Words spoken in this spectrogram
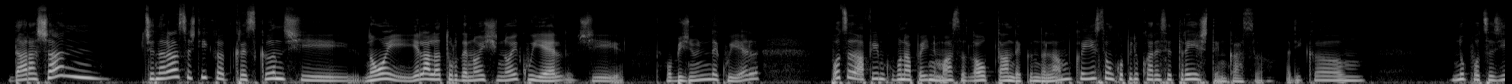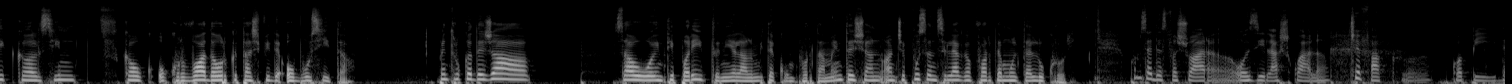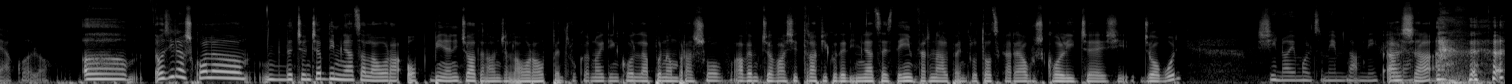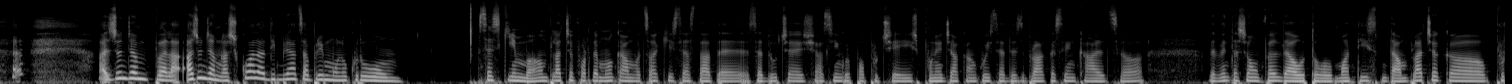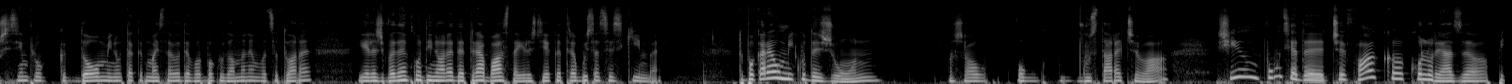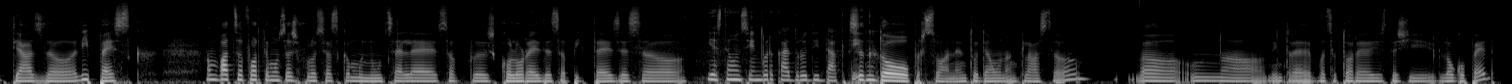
Dar așa, în general, să știi că crescând și noi, el alături de noi și noi cu el și obișnuindu-ne cu el, pot să afirm cu mâna pe inimă astăzi, la 8 ani de când îl am, că este un copil cu care se trăiește în casă. Adică nu pot să zic că îl simt ca o, o curvoadă oricât aș fi de obosită. Pentru că deja s-au întipărit în el anumite comportamente și a, a început să înțeleagă foarte multe lucruri. Cum se desfășoară o zi la școală? Ce fac uh, copiii de acolo? Uh, o zi la școală, deci încep dimineața la ora 8. Bine, niciodată nu ajungem la ora 8, pentru că noi din Codlea până în Brașov avem ceva și traficul de dimineață este infernal pentru toți care au școlice și joburi. Și noi mulțumim, doamnei Firea. Așa. ajungem, pe la, ajungem la școală, dimineața primul lucru se schimbă. Îmi place foarte mult că am învățat chestia asta de se duce și a singur papucei, își pune geaca în cui se dezbracă, se încalță devenit așa un fel de automatism, dar îmi place că pur și simplu cât două minute cât mai stau eu de vorbă cu doamnele învățătoare, el își vede în continuare de treaba asta, el știe că trebuie să se schimbe. După care au un mic dejun, așa o, o gustare ceva, și în funcție de ce fac, colorează, pictează, lipesc, învață foarte mult să-și folosească mânuțele, să coloreze, să picteze, să... Este un singur cadru didactic? Sunt două persoane întotdeauna în clasă. Uh, una dintre învățătoare este și logoped.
